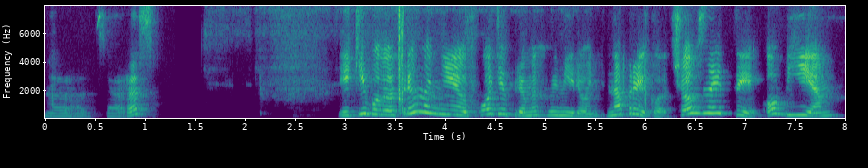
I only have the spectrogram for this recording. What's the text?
Е, Зараз. Які були отримані в ході прямих вимірювань. Наприклад, щоб знайти об'єм,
